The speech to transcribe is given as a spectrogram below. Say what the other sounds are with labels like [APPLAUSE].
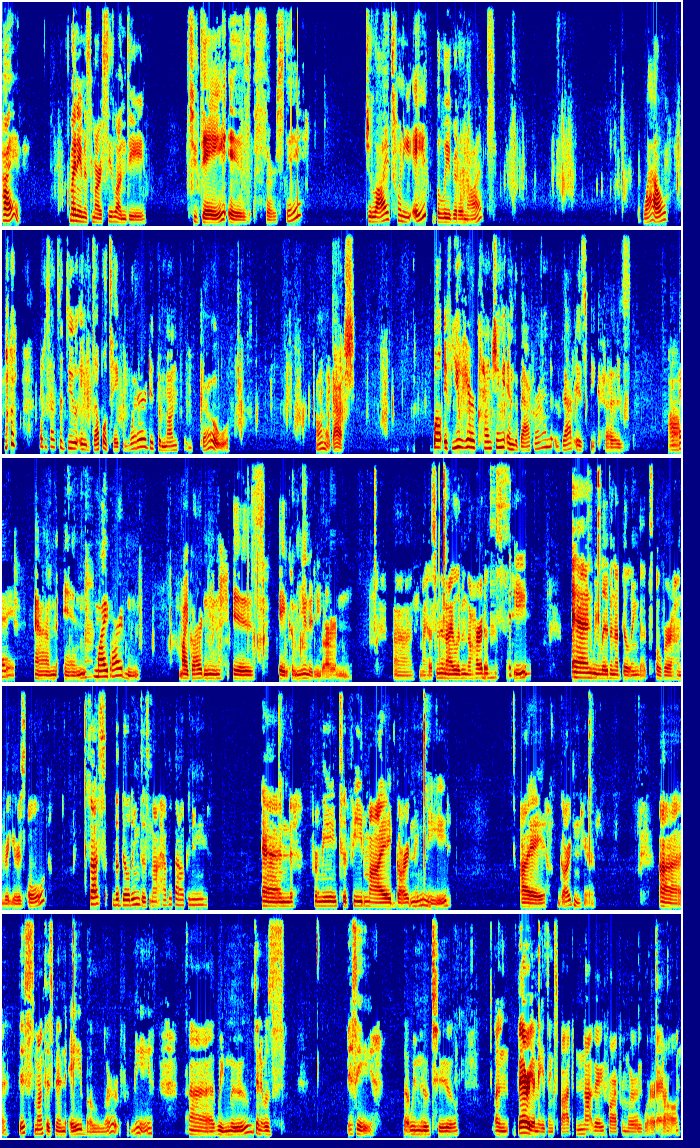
Hi, my name is Marcy Lundy. Today is Thursday, July 28th, believe it or not. Wow, [LAUGHS] I just had to do a double take. Where did the month go? Oh my gosh. Well, if you hear crunching in the background, that is because I am in my garden. My garden is a community garden. Uh, my husband and I live in the heart of the city, And we live in a building that's over 100 years old. Thus, the building does not have a balcony. And for me to feed my gardening need, I garden here. Uh, this month has been a blur for me. Uh, we moved and it was busy, but we moved to a very amazing spot, not very far from where we were at all,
